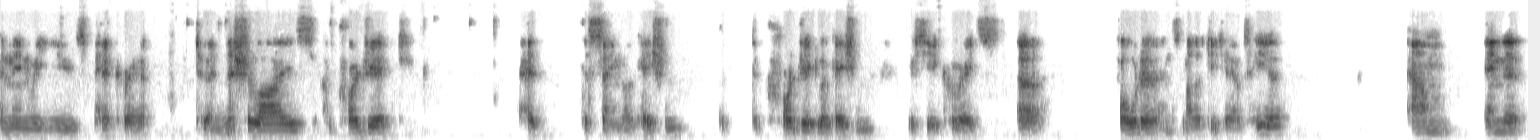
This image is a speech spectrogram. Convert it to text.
And then we use Packrat to initialize a project at the same location, the, the project location. You see it creates a folder and some other details here. Um, and it,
